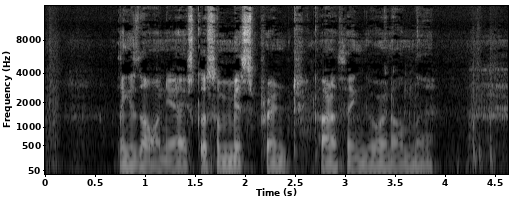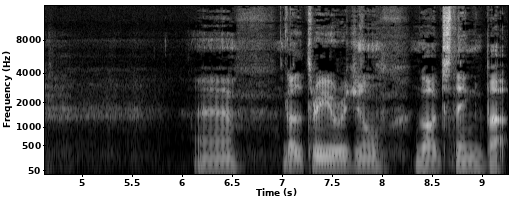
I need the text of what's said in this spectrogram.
I think it's that one, yeah, it's got some misprint kind of thing going on there. Uh, got the three original gods thing, but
